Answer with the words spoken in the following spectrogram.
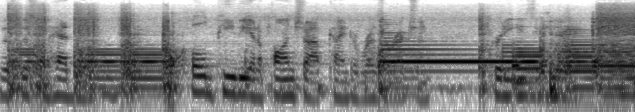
this, this one had the old PV at a pawn shop kind of resurrection. Pretty easy to do.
